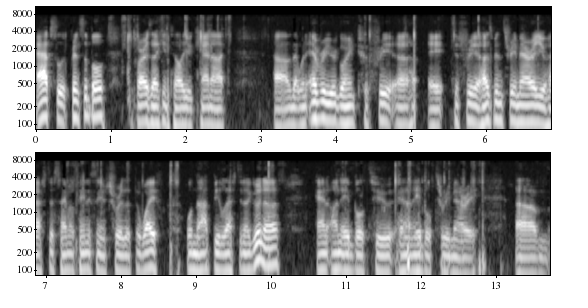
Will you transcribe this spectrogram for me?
absolute principle. As far as I can tell, you cannot, uh, that whenever you're going to free a, a, to free a husband to remarry, you have to simultaneously ensure that the wife will not be left in aguna and unable to and unable to remarry. Um,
